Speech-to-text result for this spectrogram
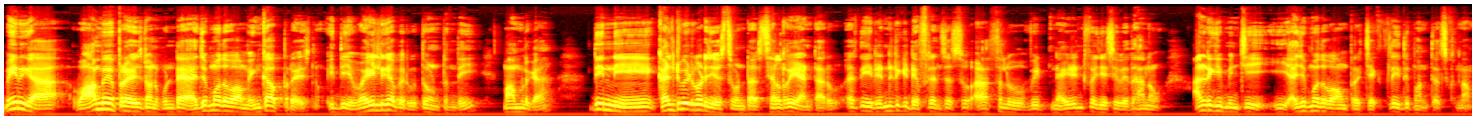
మెయిన్గా వామే ప్రయోజనం అనుకుంటే అజమోద వాము ఇంకా ప్రయోజనం. ఇది వైల్డ్గా పెరుగుతూ ఉంటుంది. మామూలుగా దీన్ని కల్టివేట్ కూడా చేస్తూ ఉంటారు. సెలరీ అంటారు. అది ఈ రెండింటికి డిఫరెన్సెస్ అసలు వీటిని ఐడెంటిఫై చేసే విధానం అన్నిటికీ మించి ఈ అజమోద వాము ప్రత్యేకతలు ఇది మనం తెలుసుకుందాం.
